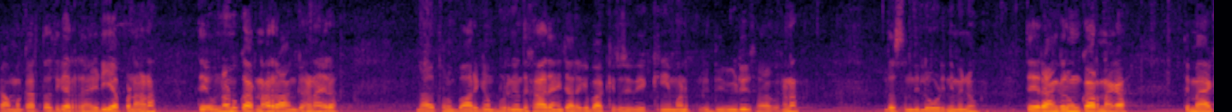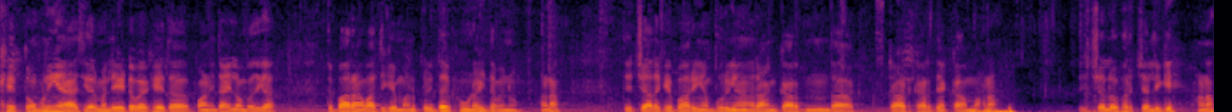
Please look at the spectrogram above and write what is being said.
ਕੰਮ ਕਰਤਾ ਸੀਗਾ ਰੈਡੀ ਆਪਣਾ, ਹਨਾ? ਤੇ ਉਹਨਾਂ ਨੂੰ ਕਰਨਾ ਰੰਗ, ਹਨਾ ਯਾਰ? ਨਾਲ ਤੁਹਾਨੂੰ ਬਾਰੀਆਂ ਬੁਰੀਆਂ ਦਿਖਾ ਦਿਆਂ ਚੱਲ ਕੇ ਬਾਕੀ ਤੁਸੀਂ ਵੇਖੀ, ਮਨਪ੍ਰੀਤ ਦੀ ਵੀਡੀਓ ਸਾਰਾ ਕੁਝ ਹਨਾ? ਦੱਸਣ ਦੀ ਲੋੜ ਹੀ ਨਹੀਂ ਮੈਨੂੰ। ਤੇ ਰੰਗ ਰੂੰਗ ਕਰਨਾਗਾ ਤੇ ਮੈਂ ਖੇਤੋਂ ਹੁਣੀ ਆਇਆ ਸੀ ਯਾਰ, ਮੈਂ ਲੇਟ ਹੋ ਗਿਆ, ਖੇਤ ਪਾਣੀ ਤਾਂ ਹੀ ਲਾਉਂਦਾ ਸੀਗਾ। ਤੇ 12 ਵੱਜ ਕੇ ਮਨਪ੍ਰੀਤ ਦਾ ਵੀ ਫੋਨ ਆਈ ਜਾਂਦਾ ਮੈਨੂੰ, ਹਨਾ? ਤੇ ਚੱਲ ਕੇ ਬਾਰੀਆਂ ਬੁਰੀਆਂ ਰੰਗ ਕਰਨ ਦਾ ਸਟਾਰਟ ਕਰਦੇ ਆ ਕੰਮ, ਹਨਾ? ਤੇ ਚਲੋ ਫਿਰ ਚੱਲੀਏ, ਹਨਾ?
